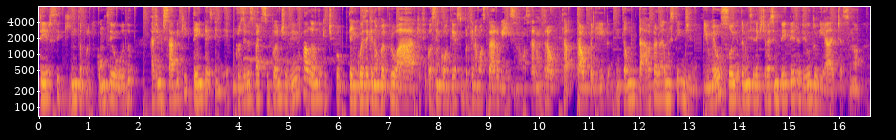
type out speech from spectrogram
terça e quinta, porque conteúdo a gente sabe que tem para estender. Inclusive os participantes vivem falando que tipo tem coisa que não foi pro ar, que ficou sem contexto porque não mostraram isso, não mostraram tal, tal, tal briga. Então dava para dar uma estendida. E o meu sonho também seria que tivesse um pay-per-view do reality assim, ó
